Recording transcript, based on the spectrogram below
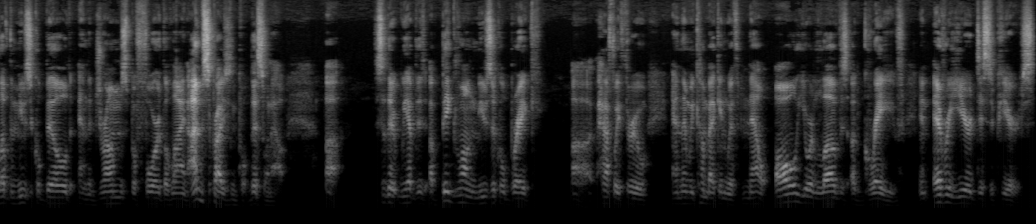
love the musical build and the drums before the line. I'm surprised you didn't pull this one out. So there we have this, a big long musical break uh, halfway through, and then we come back in with now all your love's a grave, and every year disappears.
